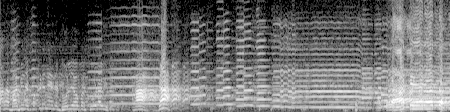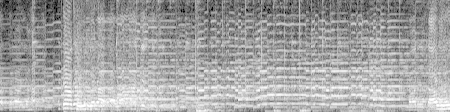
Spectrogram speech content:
તારા ભાભીને પકડીને એને ઢોલિયા ઉપર છોડાવી દે. હા જા. મારે જાવું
